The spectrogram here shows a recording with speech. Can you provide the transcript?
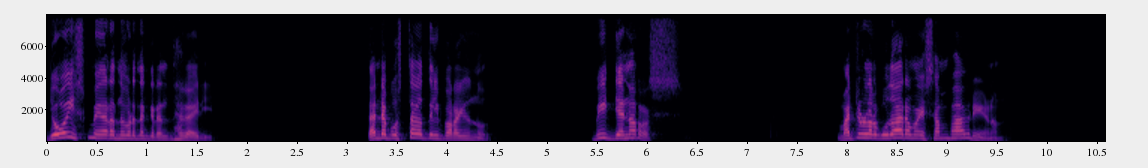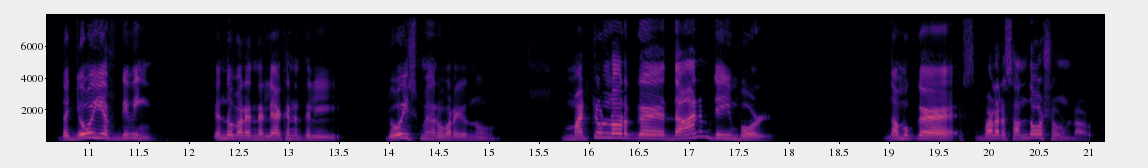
ജോയിസ് മേയർ എന്ന് പറയുന്ന ഗ്രന്ഥകാരി തന്റെ പുസ്തകത്തിൽ പറയുന്നു ബി ജനറസ് മറ്റുള്ളവർക്ക് ഉദാരമായി സംഭാവന ചെയ്യണം. ദ ജോയ് ഓഫ് ഗിവിങ് എന്ന് പറയുന്ന ലേഖനത്തിൽ ജോയിസ് മേയർ പറയുന്നു മറ്റുള്ളവർക്ക് ദാനം ചെയ്യുമ്പോൾ നമുക്ക് വളരെ സന്തോഷമുണ്ടാകും.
